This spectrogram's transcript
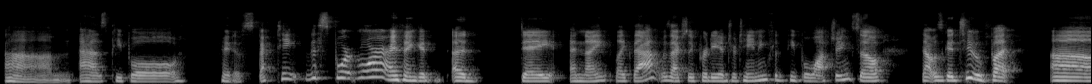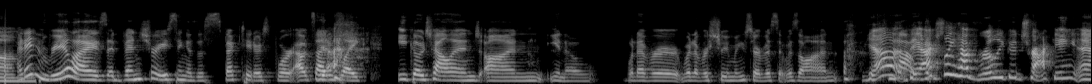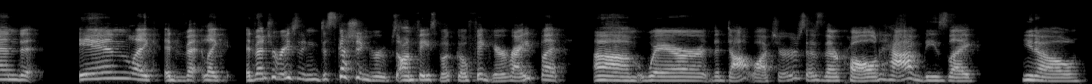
um as people kind of spectate this sport more i think a, a day and night like that was actually pretty entertaining for the people watching so that was good too but um I didn't realize adventure racing is a spectator sport outside yeah. of like eco challenge on, you know, whatever whatever streaming service it was on. Yeah, they actually have really good tracking and in like adve- like adventure racing discussion groups on Facebook, go figure, right? But um where the dot watchers as they're called have these like, you know,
